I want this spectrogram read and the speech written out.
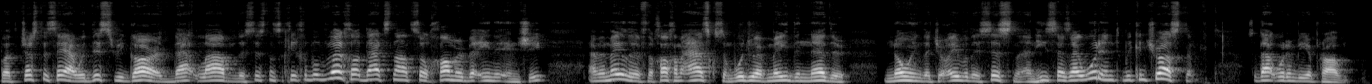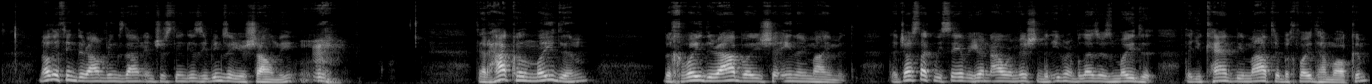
But just to say I would disregard that lav, the assistance of that's not so chomer be'ina inshi. And Mamela, if the chacham asks him, would you have made the nether knowing that you're able to assist and he says, I wouldn't, we can trust him. So that wouldn't be a problem. Another thing the Ram brings down interesting is he brings a Yerushalmi that hakol maimit that just like we say over here in our mission that even in Belezer is that you can't be mater b'chvayd hamakim,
